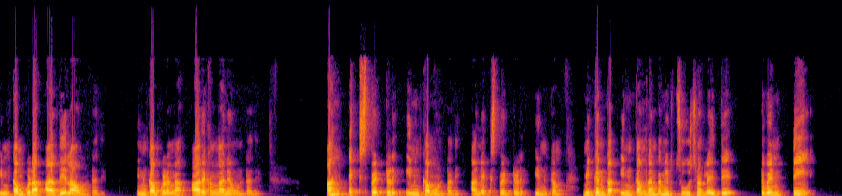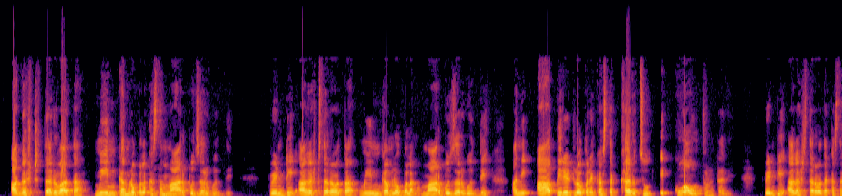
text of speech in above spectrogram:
ఇన్కమ్ కూడా అదేలా ఉంటుంది. ఇన్కమ్ కూడా ఆ రకంగానే ఉంటుంది. అన్ఎక్స్పెక్టెడ్ ఇన్కమ్ ఉంటుంది. అన్ఎక్స్పెక్టెడ్ ఇన్కమ్ మీకు కనుక ఇన్కమ్ కనుక మీరు చూసినట్లయితే ట్వంటీ ఆగస్ట్ తర్వాత మీ ఇన్కమ్ లోపల కాస్త మార్పు జరుగుద్ది. ట్వంటీ ఆగస్ట్ తర్వాత మీ ఇన్కమ్ లోపల మార్పు జరుగుద్ది. అని ఆ పీరియడ్ లోపలే కాస్త ఖర్చు ఎక్కువ అవుతుంటుంది. ట్వంటీ ఆగస్ట్ తర్వాత కాస్త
